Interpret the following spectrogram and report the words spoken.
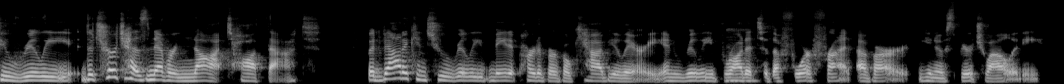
II really, the church has never not taught that. But Vatican II really made it part of our vocabulary and really brought mm. it to the forefront of our, you know, spirituality.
